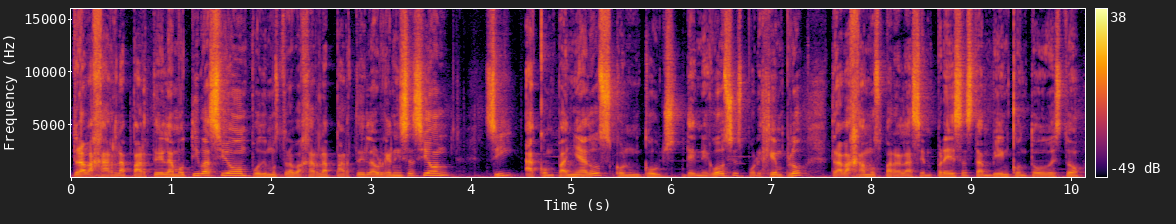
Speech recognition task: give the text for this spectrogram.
trabajar la parte de la motivación, podemos trabajar la parte de la organización, ¿sí? Acompañados con un coach de negocios, por ejemplo, trabajamos para las empresas también con todo esto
